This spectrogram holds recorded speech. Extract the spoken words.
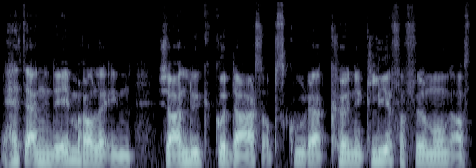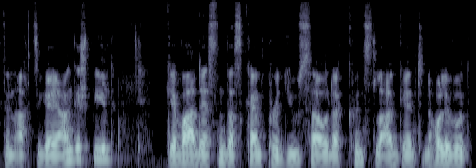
er hätte eine Nebenrolle in Jean-Luc Godards obskurer König Lear-Verfilmung aus den 80er Jahren gespielt, gewahr dessen, dass kein Producer oder Künstleragent in Hollywood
